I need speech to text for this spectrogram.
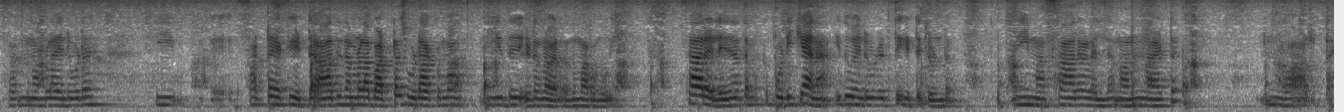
അപ്പം നമ്മൾ അതിന്റെ കൂടെ ഈ പട്ടയൊക്കെ ഇട്ട് ആദ്യം നമ്മൾ ആ ബട്ട ചൂടാക്കുമ്പോൾ ഇത് ഇടണമായിരുന്നു അത് മറന്നുപോയി. സാരമില്ല ഇതിനകത്ത് നമുക്ക് പൊടിക്കാനാണ് ഇതും എന്റെ കൂടെ എടുത്ത് ഇട്ടിട്ടുണ്ട്. ഈ മസാലകളെല്ലാം നന്നായിട്ട് വാഴട്ടെ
